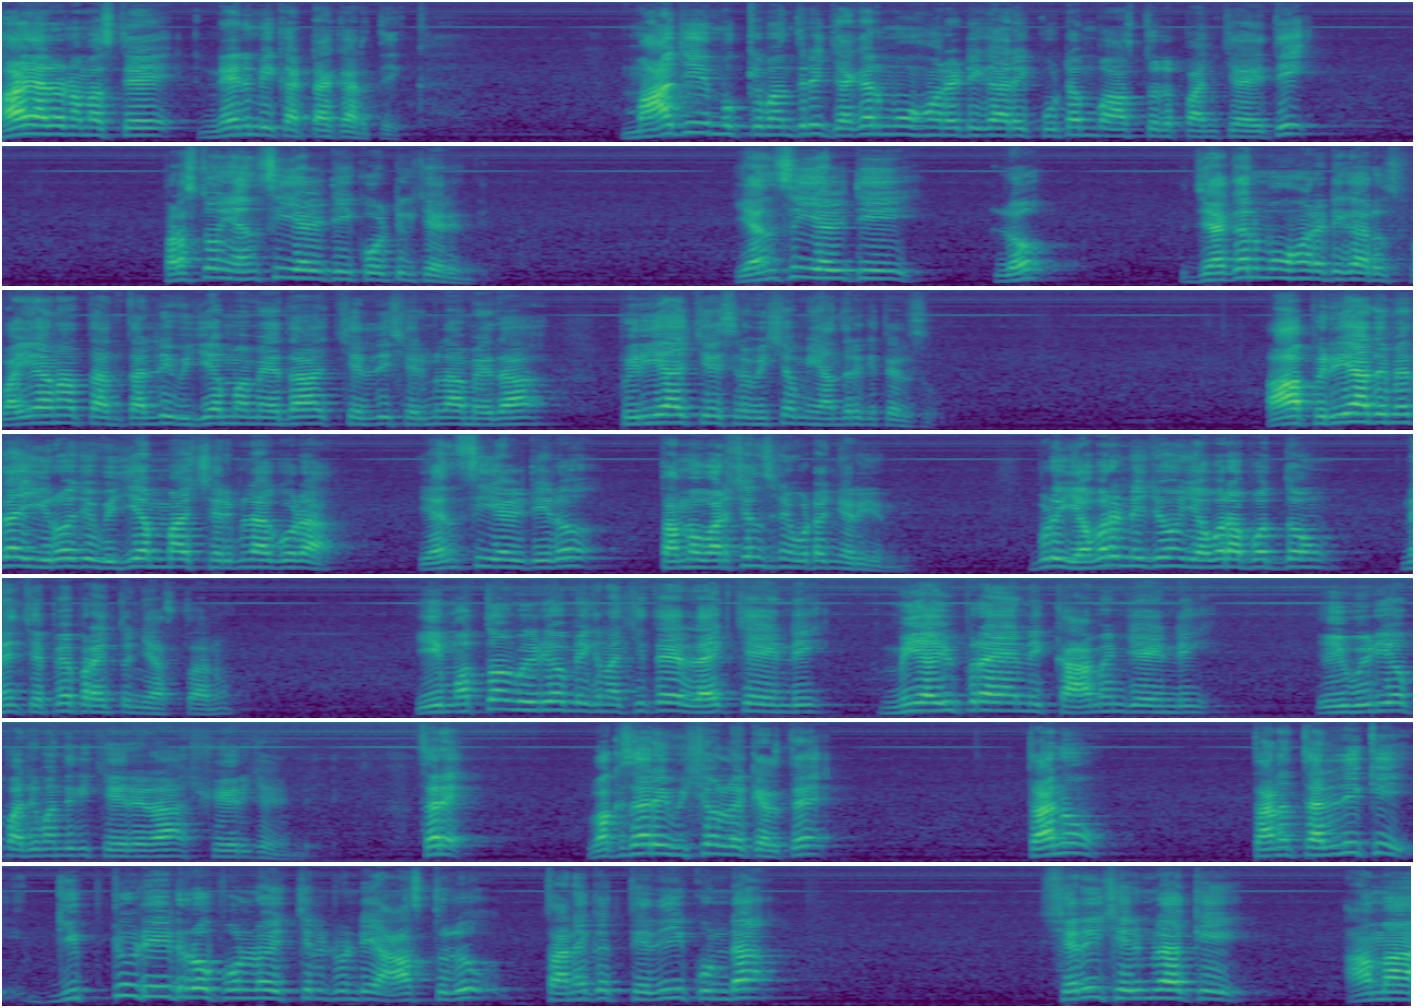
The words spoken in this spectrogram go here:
Hi hello నమస్తే. నేను మీ కట్టా కార్తీక్. మాజీ ముఖ్యమంత్రి జగన్మోహన్ రెడ్డి గారి కుటుంబ ఆస్తుల పంచాయతీ ప్రస్తుతం ఎన్సీఎల్టీ కోర్టుకు చేరింది. ఎన్సీఎల్టీలో జగన్మోహన్ రెడ్డి గారు స్వయాన తన తల్లి విజయమ్మ మీద చెల్లి షర్మిల మీద ఫిర్యాదు చేసిన విషయం మీ అందరికీ తెలుసు. ఆ ఫిర్యాదు మీద ఈరోజు విజయమ్మ షర్మిల కూడా ఎన్సీఎల్టీలో తమ వర్షన్స్ని ఇవ్వడం జరిగింది. ఇప్పుడు ఎవరు నిజం ఎవరు అబద్ధం నేను చెప్పే ప్రయత్నం చేస్తాను. ఈ మొత్తం వీడియో మీకు నచ్చితే లైక్ చేయండి మీ అభిప్రాయాన్ని కామెంట్ చేయండి ఈ వీడియో పది మందికి చేరేలా షేర్ చేయండి. సరే ఒకసారి విషయంలోకి వెళ్తే తను తన తల్లికి గిఫ్ట్ డీడ్ రూపంలో ఇచ్చినటువంటి ఆస్తులు తనకు తెలియకుండా షరీ షర్మిలాకి ఆమె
